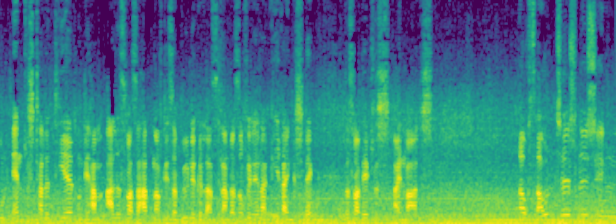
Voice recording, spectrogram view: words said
unendlich talentiert und die haben alles, was sie hatten, auf dieser Bühne gelassen, haben da so viel Energie reingesteckt. Das war wirklich einmalig. auch soundtechnisch in,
